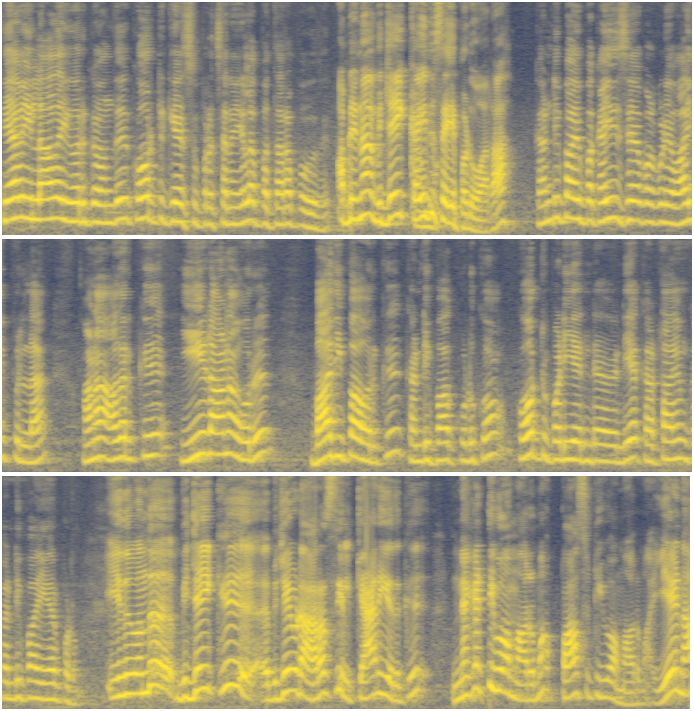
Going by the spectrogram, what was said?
தேவையில்லாத இவருக்கு வந்து கோர்ட்டு கேஸ் பிரச்சனைகள் இப்போ தரப்போகுது. அப்படின்னா விஜய் கைது செய்யப்படுவாரா? கண்டிப்பாக இப்போ கைது செய்யப்படக்கூடிய வாய்ப்பு இல்லை. ஆனால் அதற்கு ஈடான ஒரு பாதிப்பு அவருக்கு கண்டிப்பாக கொடுக்கும். கோர்ட்டு படிய வேண்டிய கட்டாயம் கண்டிப்பாக ஏற்படும். இது வந்து விஜய்க்கு விஜயோட அரசியல் கேரியருக்கு நெகட்டிவாக மாறுமா பாசிட்டிவாக மாறுமா? ஏன்னா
